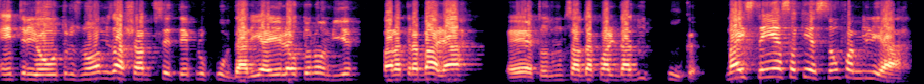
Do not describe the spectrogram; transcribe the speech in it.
entre outros nomes, a chave do CT para o clube. Daria a ele autonomia para trabalhar. É, todo mundo sabe da qualidade do Cuca. Mas tem essa questão familiar.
